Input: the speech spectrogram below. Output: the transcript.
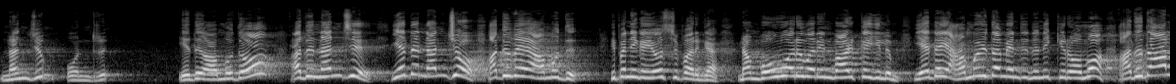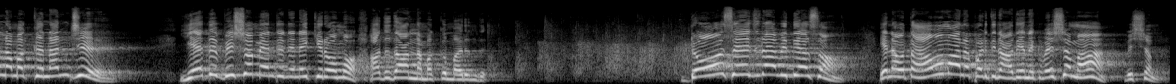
நஞ்சும் ஒன்று. எது அமுதோ அது நஞ்சு. எது நஞ்சோ அதுவே அமுது. இப்போ நீங்கள் யோசிச்சு பாருங்க. நம் ஒவ்வொருவரின் வாழ்க்கையிலும் எதை அமிழ்தம் என்று நினைக்கிறோமோ அதுதான் நமக்கு நஞ்சு. எது விஷம் என்று நினைக்கிறோமோ அதுதான் நமக்கு மருந்து. டோசேஜ் தான் வித்தியாசம். என்னை ஒருத்தன் அவமானப்படுத்தினா அது எனக்கு விஷமா? விஷம்.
